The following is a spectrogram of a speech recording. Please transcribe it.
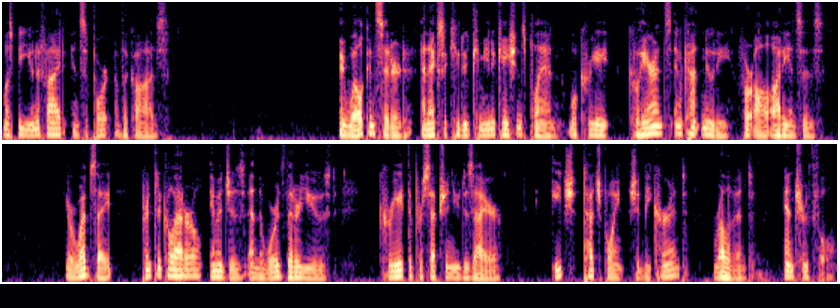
must be unified in support of the cause. A well considered and executed communications plan will create coherence and continuity for all audiences. Your website, printed collateral, images, and the words that are used create the perception you desire. Each touch point should be current, relevant, and truthful.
